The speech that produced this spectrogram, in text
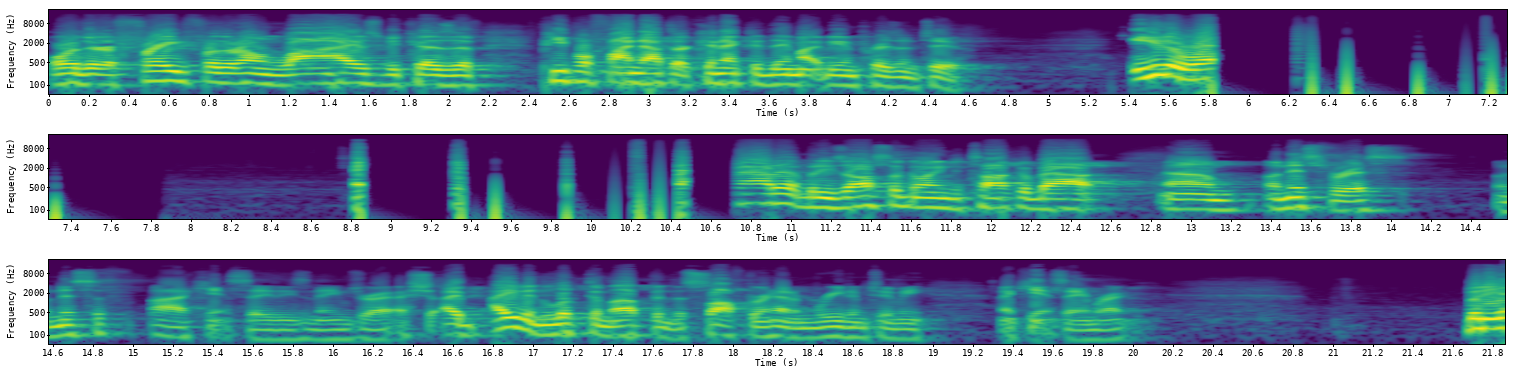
or they're afraid for their own lives because if people find out they're connected, they might be in prison too. Either way, about it, but he's also going to talk about um, Onesiphorus. Onisiph- I can't say these names right. I, sh- I, I, even looked them up in the software and had him read them to me. I can't say them right. But he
